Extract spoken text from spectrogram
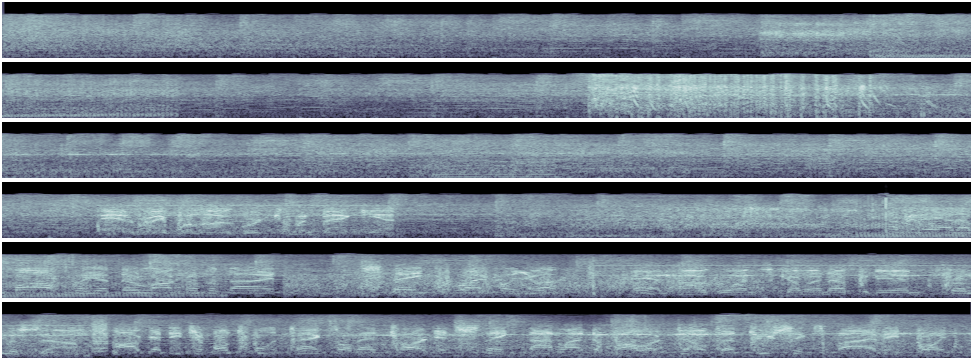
No lock on the. Snake, rifle, you up? And hog one's coming up and in from the south. Hog, I need you multiple attacks on that target. Snake, nine line to follow. Delta, 265, 8.5.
